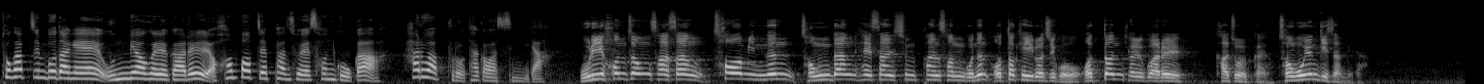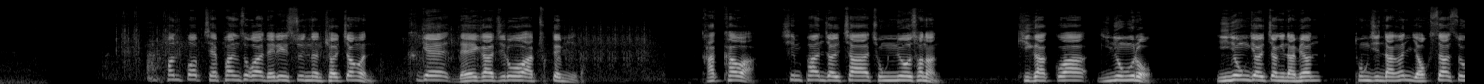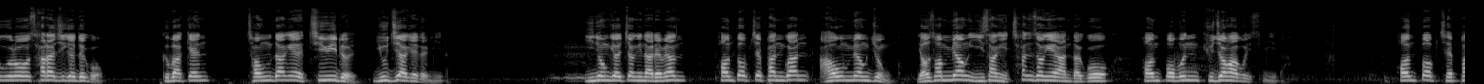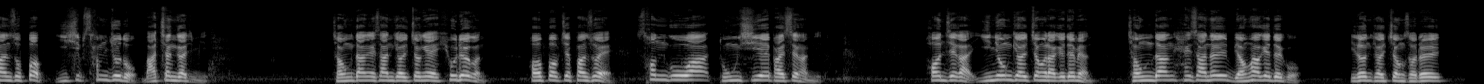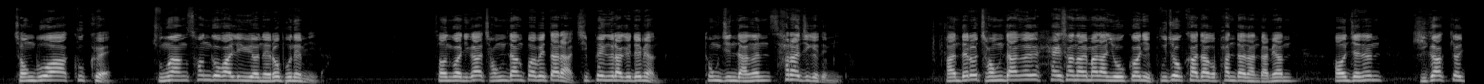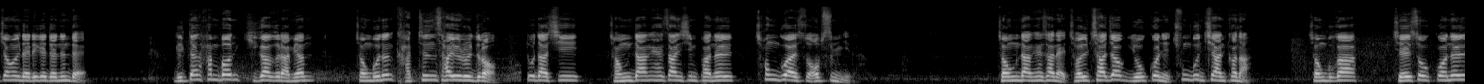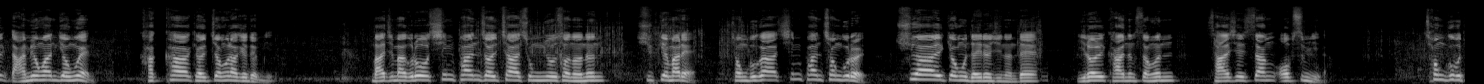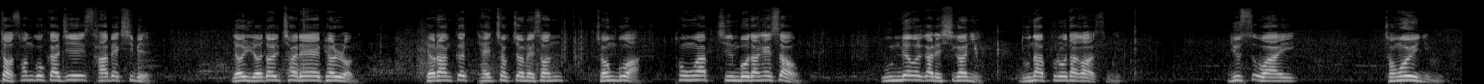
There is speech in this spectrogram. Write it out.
통합진보당의 운명을 가를 헌법재판소의 선고가 하루 앞으로 다가왔습니다. 우리 헌정사상 처음 있는 정당 해산 심판 선고는 어떻게 이루어지고 어떤 결과를 가져올까요? 정호윤 기자입니다. 헌법재판소가 내릴 수 있는 결정은 크게 네 가지로 압축됩니다. 각하와 심판 절차 종료 선언, 기각과 인용으로 인용 결정이 나면 통진당은 역사 속으로 사라지게 되고 그 밖엔 정당의 지위를 유지하게 됩니다. 인용 결정이 나려면 헌법재판관 9명 중 6명 이상이 찬성해야 한다고 헌법은 규정하고 있습니다. 헌법재판소법 23조도 마찬가지입니다. 정당 해산 결정의 효력은 헌법재판소의 선고와 동시에 발생합니다. 헌재가 인용 결정을 하게 되면 정당 해산을 명하게 되고 이런 결정서를 정부와 국회, 중앙선거관리위원회로 보냅니다. 선관위가 정당법에 따라 집행을 하게 되면 통진당은 사라지게 됩니다. 반대로 정당을 해산할 만한 요건이 부족하다고 판단한다면 헌재는 기각 결정을 내리게 되는데 일단 한번 기각을 하면 정부는 같은 사유를 들어 또다시 정당 해산 심판을 청구할 수 없습니다. 정당 해산의 절차적 요건이 충분치 않거나 정부가 제소권을 남용한 경우엔 각하 결정을 하게 됩니다. 마지막으로 심판 절차 종료 선언은 쉽게 말해 정부가 심판 청구를 취하할 경우 내려지는데 이럴 가능성은 사실상 없습니다. 청구부터 선고까지 410일, 18차례의 변론, 벼랑 끝 대척점에선 정부와 통합 진보당의 싸움, 운명을 가를 시간이 눈앞으로 다가왔습니다. 뉴스와이 정호윤입니다.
